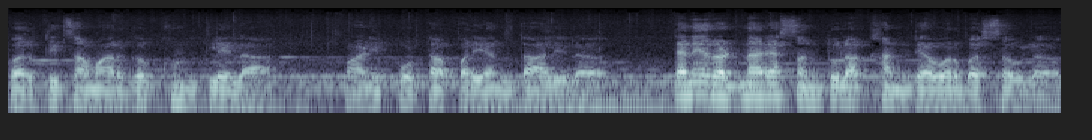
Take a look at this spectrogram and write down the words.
परतीचा मार्ग खुंटलेला पाणी पोटापर्यंत आलेलं. त्याने रडणाऱ्या संतूला खांद्यावर बसवलं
